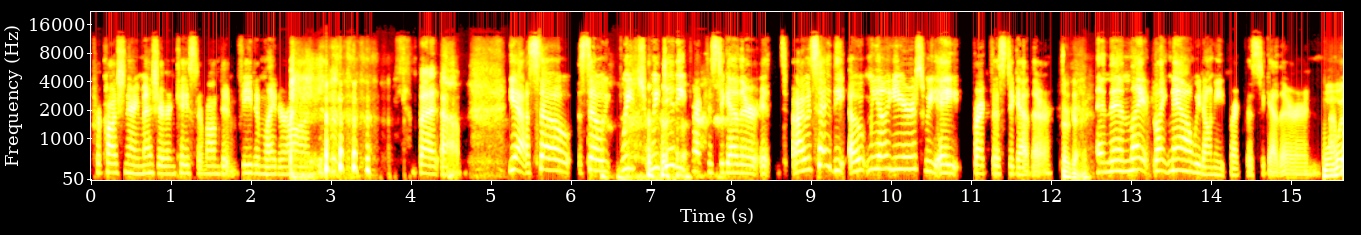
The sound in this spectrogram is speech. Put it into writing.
precautionary measure in case their mom didn't feed him later on. but um, yeah, so so we we did eat breakfast together. It, I would say the oatmeal years we ate breakfast together, okay. and then like like now we don't eat breakfast together. And Well, uh, what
